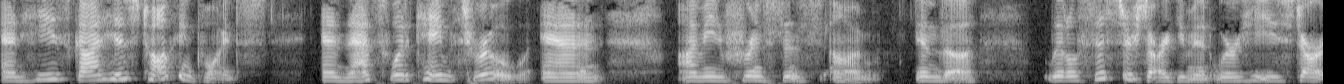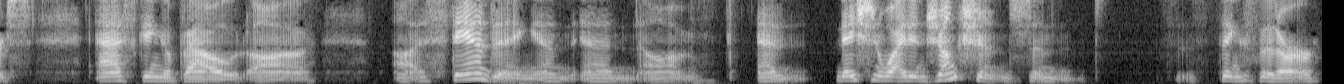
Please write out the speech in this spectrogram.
And he's got his talking points. And that's what came through. And I mean, for instance, um, in the Little Sisters argument, where he starts asking about uh, uh, standing and and um, and nationwide injunctions and things that are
